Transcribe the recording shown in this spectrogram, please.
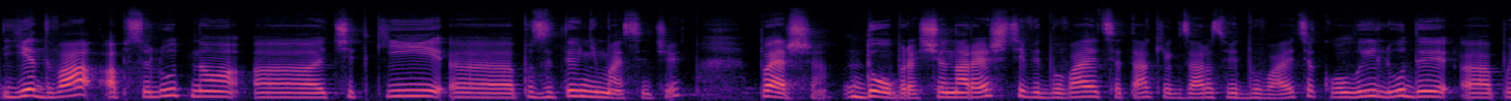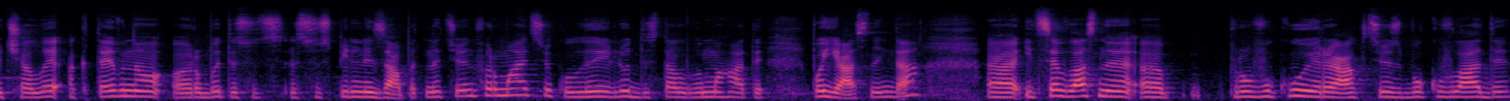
Є два абсолютно е, чіткі е, позитивні меседжі. Перше, добре, що нарешті відбувається так, як зараз відбувається, коли люди е, почали активно робити суспільний запит на цю інформацію, коли люди стали вимагати пояснень. Да? Е, і це власне е, провокує реакцію з боку влади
